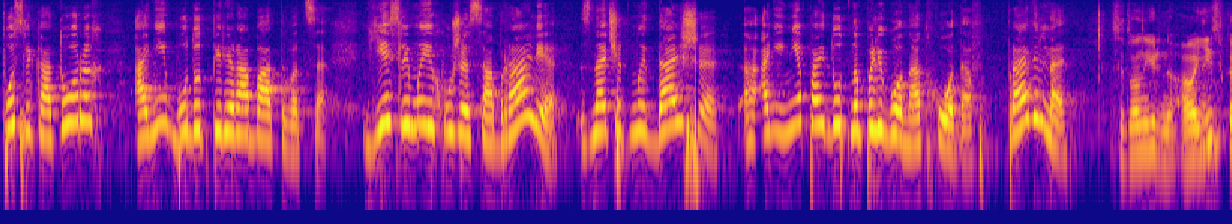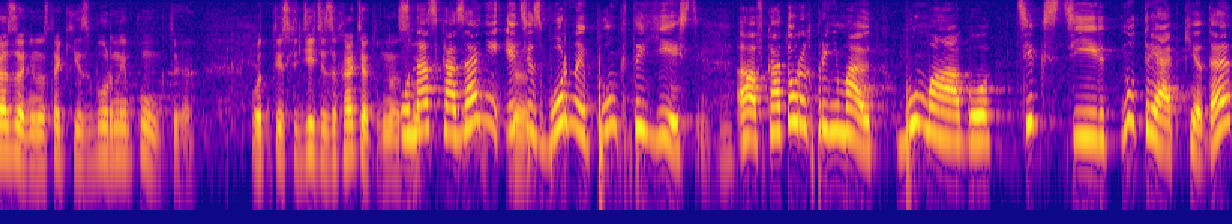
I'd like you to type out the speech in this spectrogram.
после которых они будут перерабатываться. Если мы их уже собрали, значит мы дальше, а, они не пойдут на полигон отходов. Правильно? Светлана Юрьевна, а есть в Казани у нас такие сборные пункты? Вот если дети захотят у нас... У вот- нас в Казани эти сборные пункты есть, а, в которых принимают бумагу, текстиль, ну, тряпки, да,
